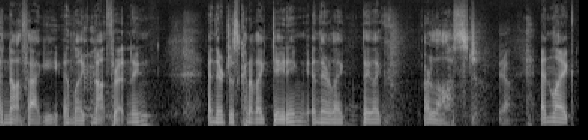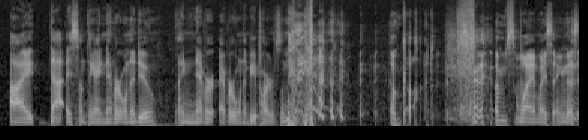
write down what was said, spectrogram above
and not faggy and like not threatening, and they're just kind of like dating and they're like they like are lost. Yeah. And like I, that is something I never want to do. I never ever want to be a part of something like that. oh God. I'm. Why am I saying this?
